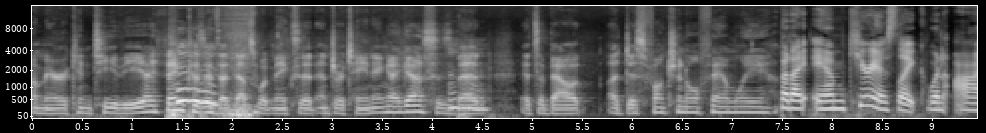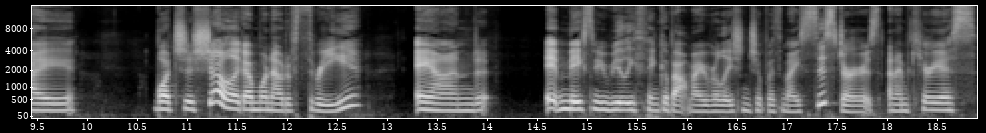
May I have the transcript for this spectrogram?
American TV, I think, because that's what makes it entertaining. I guess is that it's about a dysfunctional family. But I am curious, like when I watch this show, like I'm one out of three, and it makes me really think about my relationship with my sisters. And I'm curious,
